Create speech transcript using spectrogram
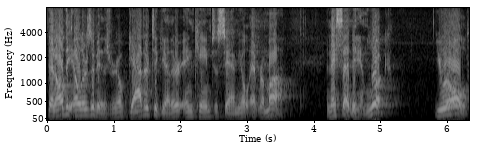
Then all the elders of Israel gathered together and came to Samuel at Ramah. And they said to him, Look, you are old.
